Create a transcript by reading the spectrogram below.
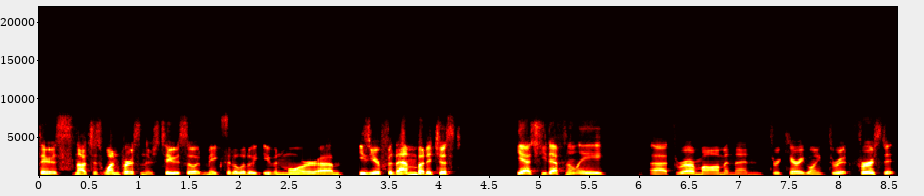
There's not just one person, there's two, so it makes it a little even more um, easier for them. But it just, yeah, she definitely uh, through our mom and then through Carrie going through it first, it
